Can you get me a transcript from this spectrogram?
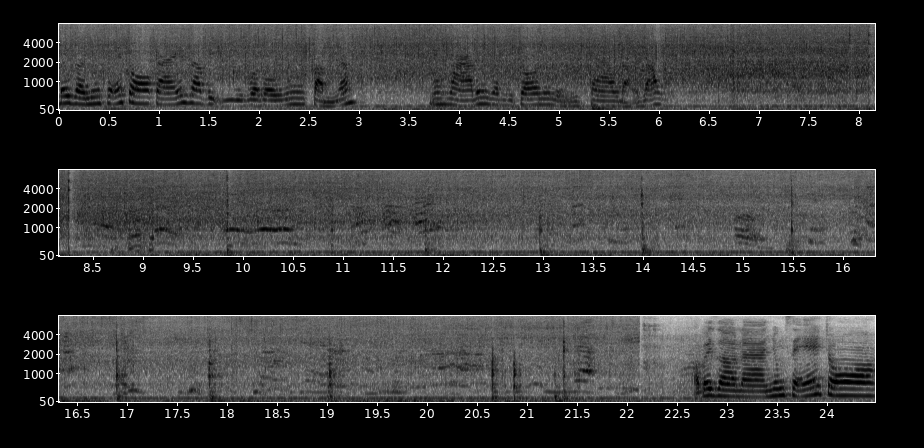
Bây giờ nhung sẽ cho cái gia vị vừa rồi nhung tẩm nhá. Nhung hòa đây giờ mình cho lên để mình xào đảo rau. Ở bây giờ là Nhung sẽ cho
